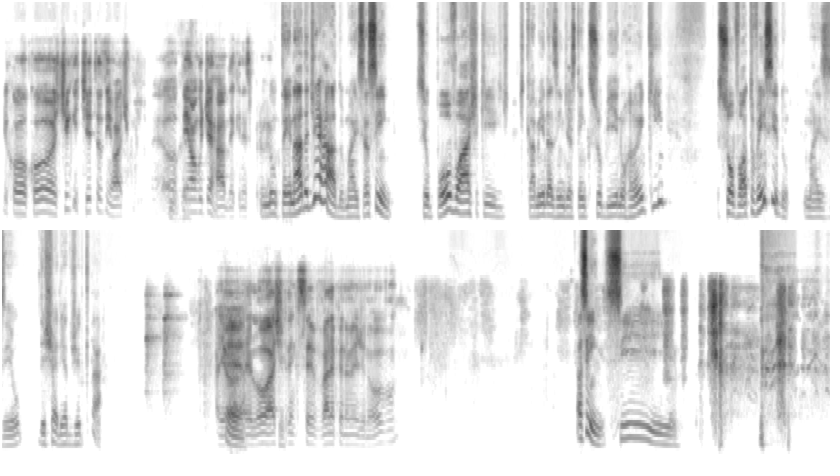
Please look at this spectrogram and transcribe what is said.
e colocou Chiquititas em ótimo. Eu tenho algo de errado aqui nesse programa. Não tem nada de errado, mas assim, se o povo acha que Caminho das Índias tem que subir no ranking, sou voto vencido. Mas eu deixaria do jeito que tá. Aí, ó, é. a Elo acha que tem que ser vale a pena ver de novo. Assim, se.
